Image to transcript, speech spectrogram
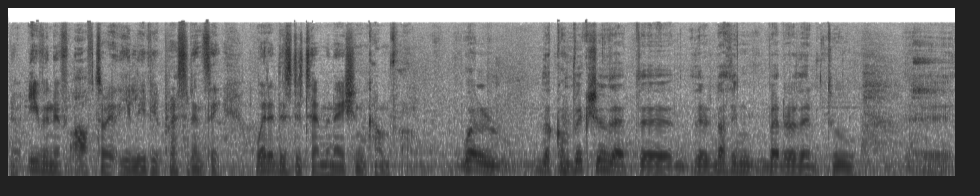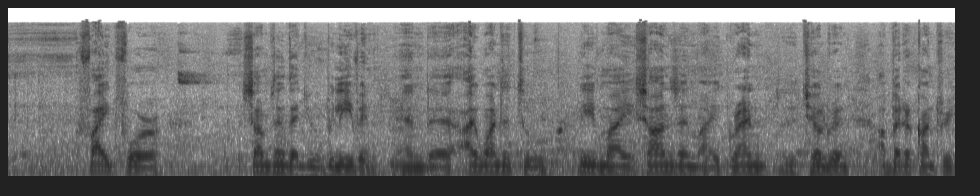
You know, even if after you leave your presidency, where did this determination come from? Well, the conviction that uh, there's nothing better than to uh, fight for something that you believe in. Mm. And uh, I wanted to leave my sons and my grandchildren a better country.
